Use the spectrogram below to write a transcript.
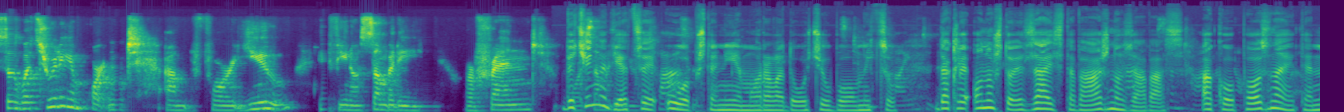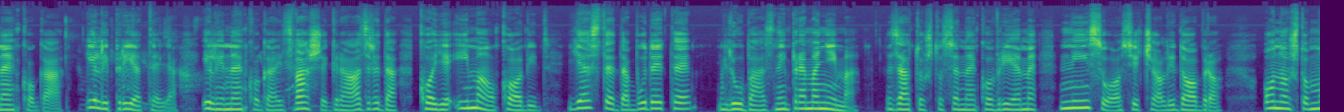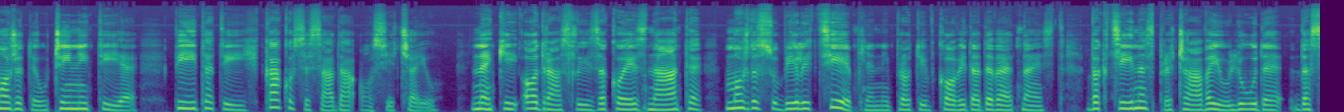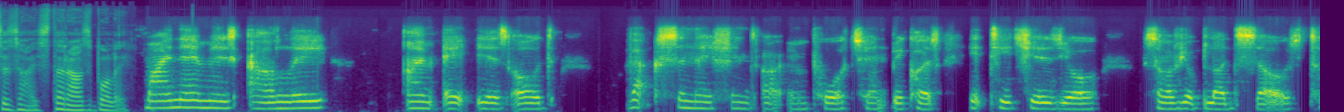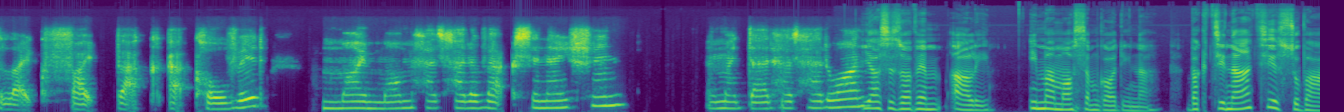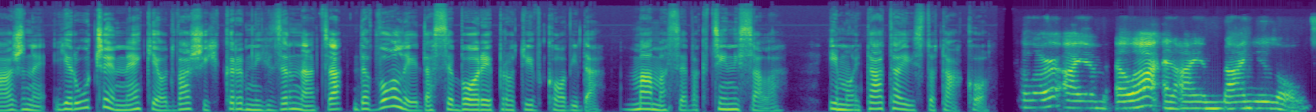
So what's really important um, for you if you know somebody Većina djece uopšte nije morala doći u bolnicu. Dakle, ono što je zaista važno za vas, ako poznajete nekoga ili prijatelja ili nekoga iz vašeg razreda koji je imao COVID, jeste da budete ljubazni prema njima, zato što se neko vrijeme nisu osjećali dobro. Ono što možete učiniti je pitati ih kako se sada osjećaju. Neki odrasli za koje znate možda su bili cijepljeni protiv COVID-19. Vakcine sprečavaju ljude da se zaista razbole. My name is Ali. I'm 8 years old. Vaccinations are important because it teaches your some of your blood cells to like fight back at COVID. My mom has had a vaccination and my dad has had one. Ja se zovem Ali. Imam 8 godina. Vakcinacije su važne jer uče neke od vaših krvnih zrnaca da vole da se bore protiv kovida. Mama se vakcinisala i moj tata isto tako. Hello, I am Ella and I am 9 years old.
